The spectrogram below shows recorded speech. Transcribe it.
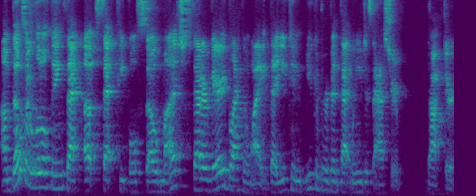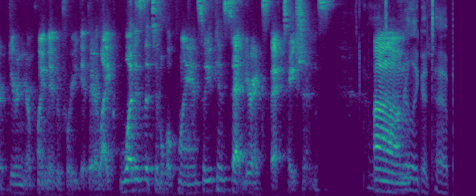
Um, those are little things that upset people so much that are very black and white that you can you can prevent that when you just ask your doctor during your appointment before you get there like what is the typical plan so you can set your expectations Um, really good tip.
